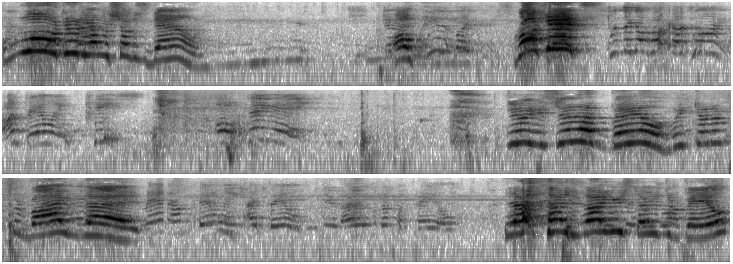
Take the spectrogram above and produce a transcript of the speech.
Whoa, dude, he almost shut us down. Dude, Oh. I see it, like, Rockets! dude, they got rocket artillery. I'm bailing. Peace. Oh, dang it. Dude, you should have bailed. We could have survived that. Man, I'm failing. I bailed. Dude, I was about to bail. Yeah, I saw you started to bail.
